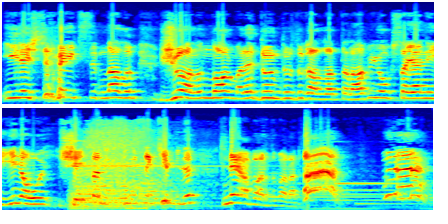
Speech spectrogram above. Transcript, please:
iyileştirme iksirini alıp Juan'ı normale döndürdük Allah'tan abi. Yoksa yani yine o şeytan iksiriyse kim bilir ne yapardı bana. Aa! Bu ne?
